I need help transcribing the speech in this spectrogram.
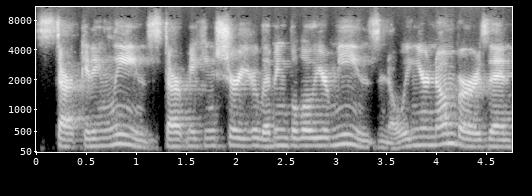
start getting lean start making sure you're living below your means knowing your numbers and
